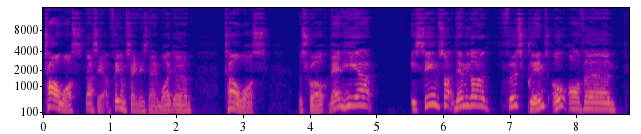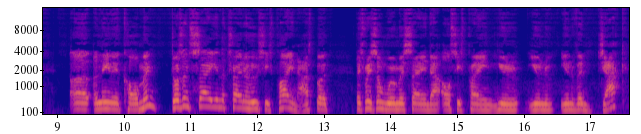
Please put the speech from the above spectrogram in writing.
Talos. That's it. I think I'm saying his name right. Um, Talos, the Skrull. Then here, it seems like then we got a first glimpse oh of um, uh, Olivia Colman. Doesn't say in the trailer who she's playing as, but there's been some rumours saying that oh she's playing Un Un Jack.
